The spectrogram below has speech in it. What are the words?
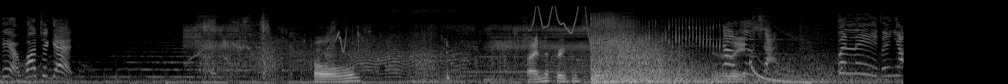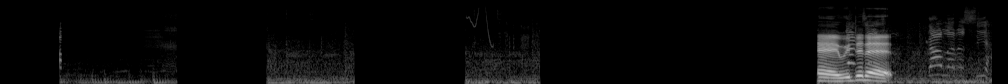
Here, watch again. Hold. Find the frequency. And Now release. use that. Believe in your. Hey, we did it! Now let us see how.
